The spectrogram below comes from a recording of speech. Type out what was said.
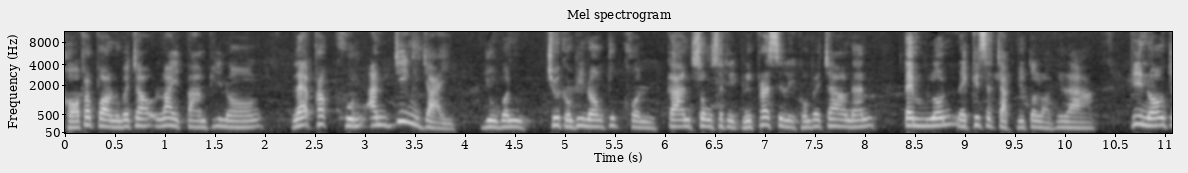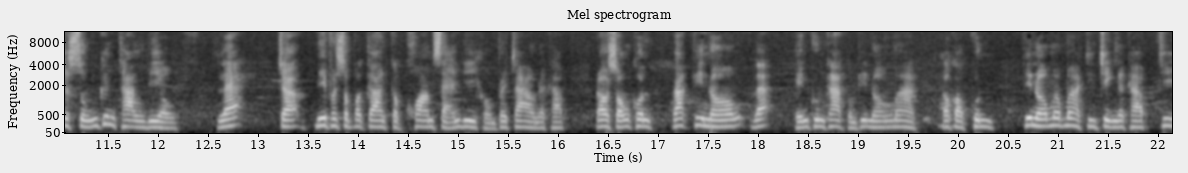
ขอพระพรของพระเจ้าไล่ตามพี่น้อง และพระคุณอันยิ่งใหญ่อยู่บนชีวิตของพี่น้องทุกคน การทรงสถิตหรือพระสิริของพระเจ้านั้น เต็มล้นในคริสตจักรอยู่ตลอดเวลา พี่น้องจะสูงขึ้นทางเดียว และจะมีประสบการณ์กับความแสนดีของพระเจ้านะครับ เราสองคนรักพี่น้องและเห็นคุณค่าของพี่น้องมากเราขอบคุณ พี่น้องมากๆจริง ๆนะครับ ที่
